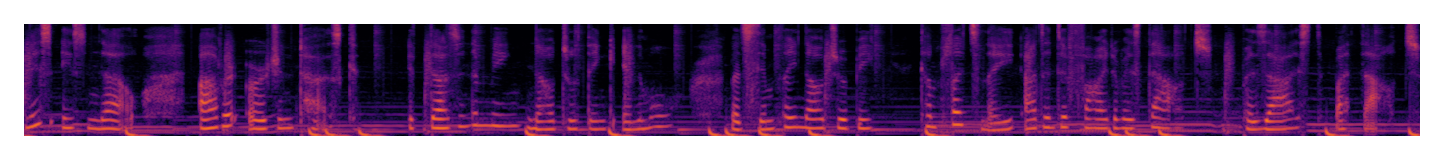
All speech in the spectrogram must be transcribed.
This is now our urgent task. It doesn't mean not to think anymore, but simply not to be completely identified with thought, possessed by thought.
